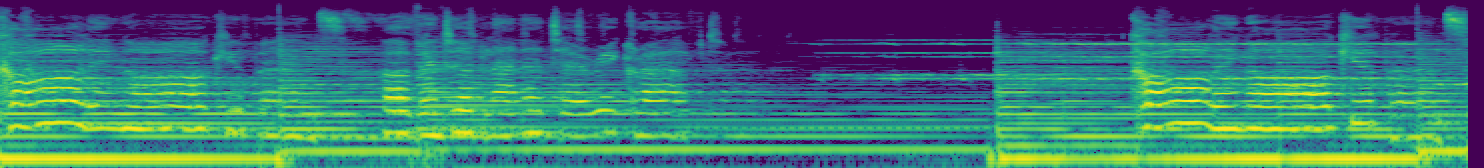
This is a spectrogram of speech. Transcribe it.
Calling occupants of interplanetary craft. Occupants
